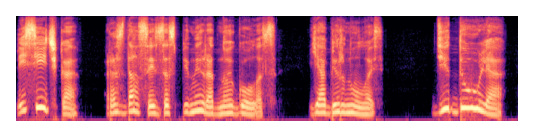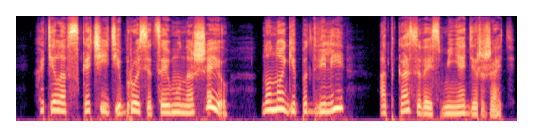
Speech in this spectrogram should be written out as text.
«Лисичка!» — раздался из-за спины родной голос. Я обернулась. «Дедуля!» Хотела вскочить и броситься ему на шею, но ноги подвели, отказываясь меня держать.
